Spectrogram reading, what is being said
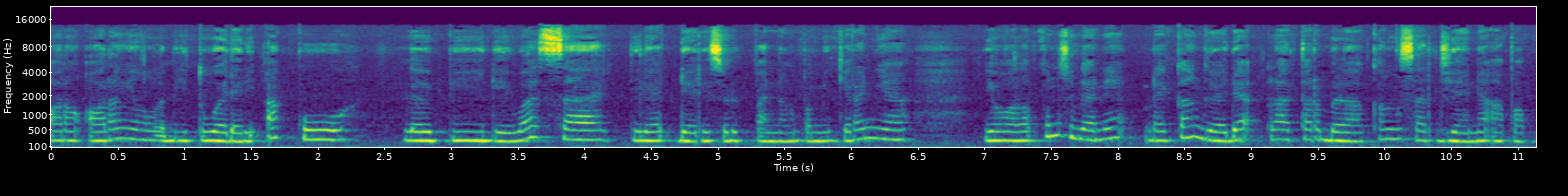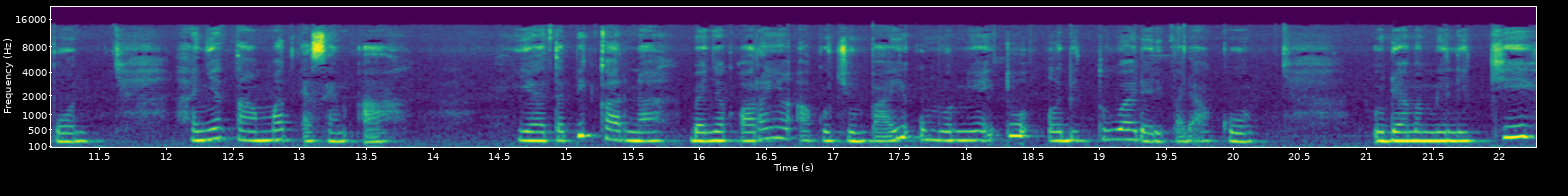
orang-orang yang lebih tua dari aku, lebih dewasa, dilihat dari sudut pandang pemikirannya. Ya walaupun sebenarnya mereka nggak ada latar belakang sarjana apa pun, hanya tamat SMA. Ya tapi karena banyak orang yang aku jumpai umurnya itu lebih tua daripada aku, udah memiliki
